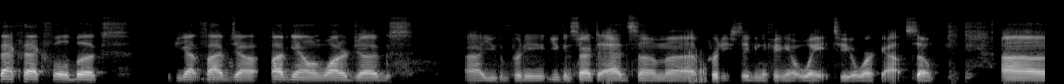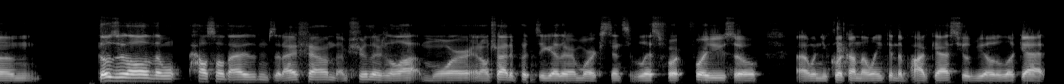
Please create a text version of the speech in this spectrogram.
backpack full of books. If you got five five gallon water jugs, uh, you can pretty you can start to add some uh, pretty significant weight to your workout. So um, those are all the household items that I found. I'm sure there's a lot more, and I'll try to put together a more extensive list for, for you. So uh, when you click on the link in the podcast, you'll be able to look at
